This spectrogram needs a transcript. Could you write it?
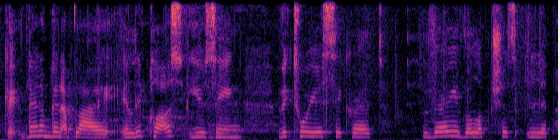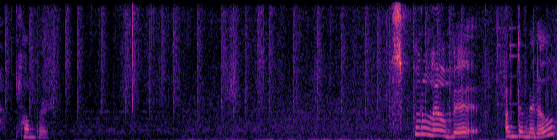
Okay, then I'm gonna apply a lip gloss using Victoria's Secret Very Voluptuous Lip Plumper. Put a little bit on the middle.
